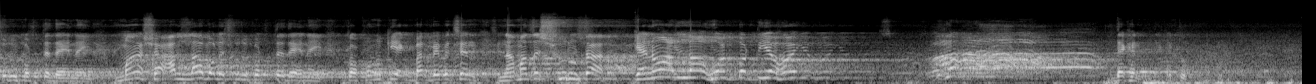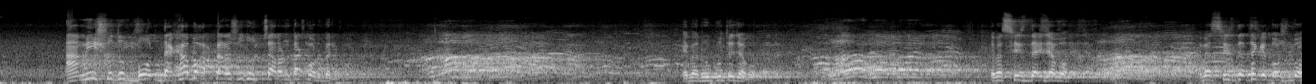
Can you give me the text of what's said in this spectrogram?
শুরু করতে দেয় নাই। মাশা আল্লাহ বলে শুরু করতে দেয় নাই। কখনো কি একবার ভেবেছেন নামাজের শুরুটা কেন আল্লাহ আকবর দিয়ে হয়? দেখেন, একটু। আমি শুধু বল, দেখাবো আপনারা শুধু উচ্চারণটা করবেন। এবার রুকুতে যাব। এবার সিজদায় যাব। এবার সিজদা থেকে বসবো।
